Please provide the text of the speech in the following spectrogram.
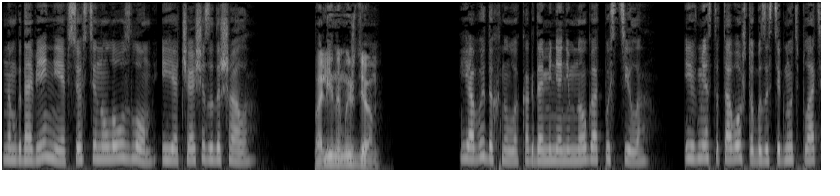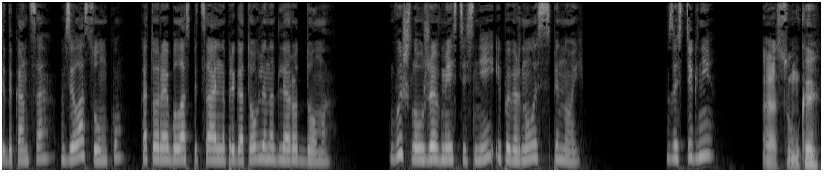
На мгновение все стянуло узлом, и я чаще задышала. «Полина, мы ждем». Я выдохнула, когда меня немного отпустило. И вместо того, чтобы застегнуть платье до конца, взяла сумку, которая была специально приготовлена для роддома. Вышла уже вместе с ней и повернулась спиной. «Застегни». «А сумка?»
